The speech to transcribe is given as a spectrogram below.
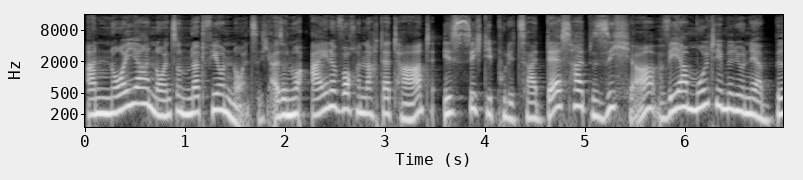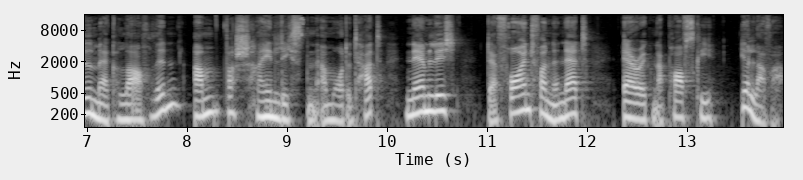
An Neujahr 1994, also nur eine Woche nach der Tat, ist sich die Polizei deshalb sicher, wer Multimillionär Bill McLaughlin am wahrscheinlichsten ermordet hat, nämlich der Freund von Nanette, Eric Napowski, ihr Lover.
